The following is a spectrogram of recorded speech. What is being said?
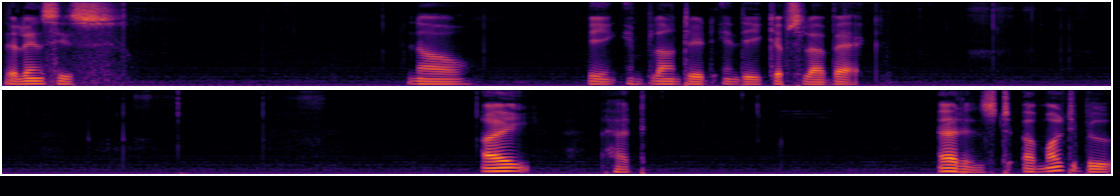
The lens is now being implanted in the capsular bag I had arranged a multiple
